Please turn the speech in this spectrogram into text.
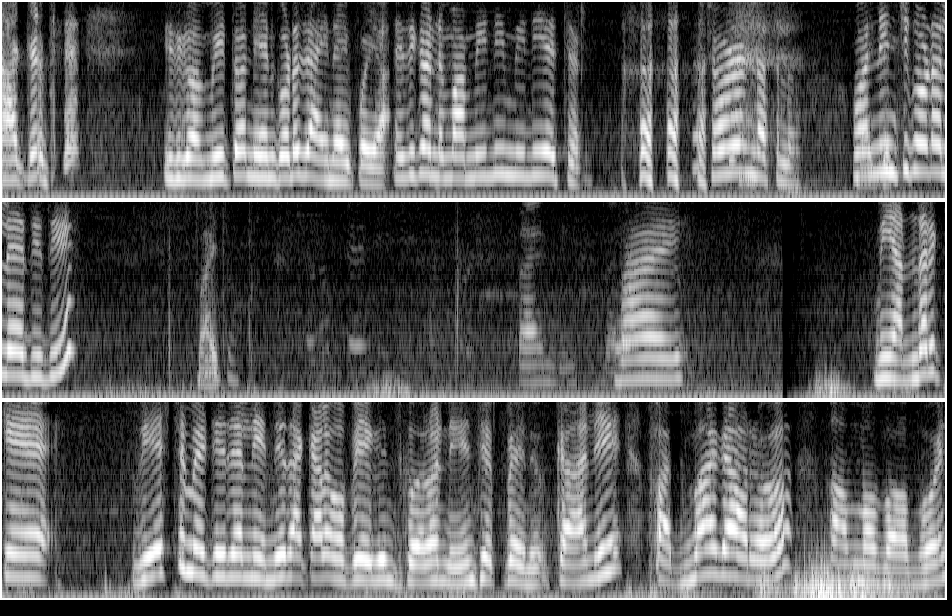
నాకైతే ఇదిగో మీతో నేను కూడా జాయిన్ అయిపోయా. ఎందుకండి మా మినీ మినియేచర్ చూడండి అసలు. వన్ ఇంచ్ కూడా లేదు ఇది. బాయ్ బాయ్. మీ అందరికీ వేస్ట్ మెటీరియల్ని ఎన్ని రకాల ఉపయోగించుకోవాలో నేను చెప్పాను. కానీ పద్మ గారు అమ్మ బాబోయ్.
